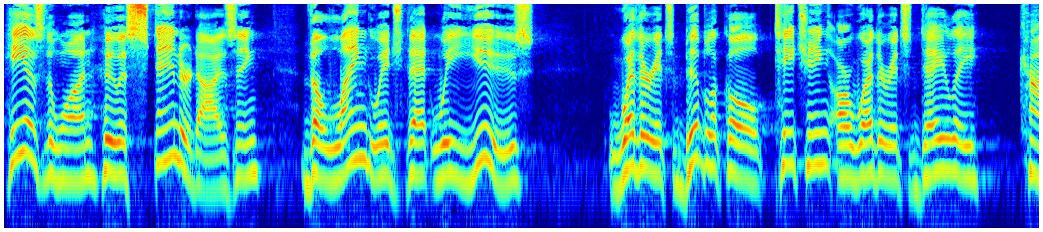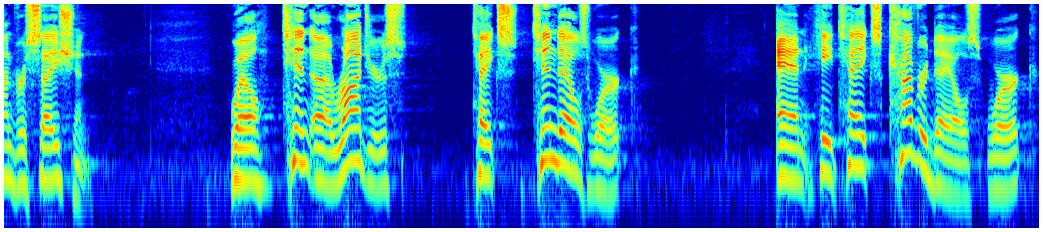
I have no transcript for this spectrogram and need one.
he is the one who is standardizing the language that we use, whether it's biblical teaching or whether it's daily conversation. Well, Ten, uh, Rogers takes Tyndale's work and he takes Coverdale's work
